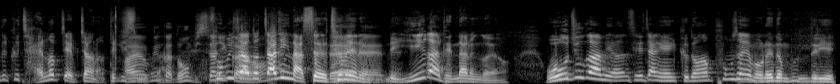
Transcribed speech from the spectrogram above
근데 그 자영업자 입장은 어떻겠습니까? 아유, 그러니까 너무 비싸니까요. 소비자도 짜증 났어요 네, 처음에는. 네, 근데 네. 이해가 된다는 거예요. 5주 가면 세 장에 그동안 풍성에 음. 보내던 분들이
